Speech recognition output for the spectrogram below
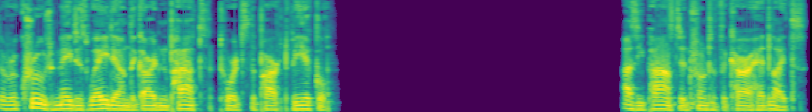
the recruit made his way down the garden path towards the parked vehicle. As he passed in front of the car headlights,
